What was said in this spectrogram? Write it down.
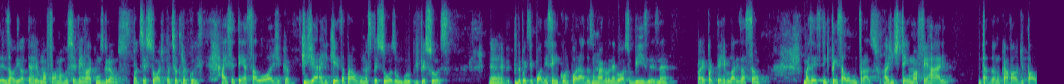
exauriu a terra de alguma forma, você vem lá com os grãos. Pode ser soja, pode ser outra coisa. Aí você tem essa lógica que gera riqueza para algumas pessoas, ou um grupo de pessoas. É, depois se podem ser incorporadas num agronegócio business, né? Aí pode ter regularização. Mas aí você tem que pensar a longo prazo. A gente tem uma Ferrari e está dando um cavalo de pau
